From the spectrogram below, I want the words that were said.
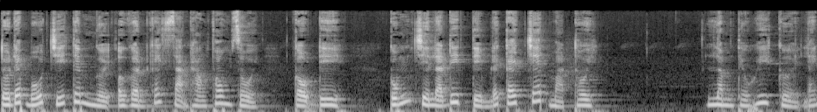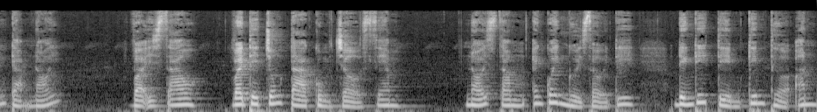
Tôi đã bố trí thêm người ở gần khách sạn Hàng Phong rồi. Cậu đi, cũng chỉ là đi tìm lấy cái chết mà thôi. Lâm Thiếu Huy cười lãnh đạm nói. Vậy sao? Vậy thì chúng ta cùng chờ xem. Nói xong anh quay người rời đi, định đi tìm Kim Thừa Ân.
